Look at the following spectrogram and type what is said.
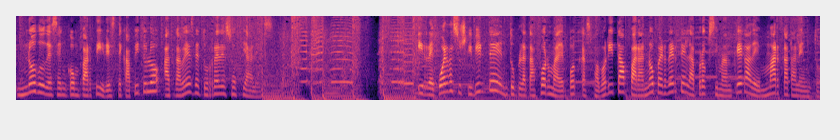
no dudes en compartir este capítulo a través de tus redes sociales. Y recuerda suscribirte en tu plataforma de podcast favorita para no perderte la próxima entrega de Marca Talento.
